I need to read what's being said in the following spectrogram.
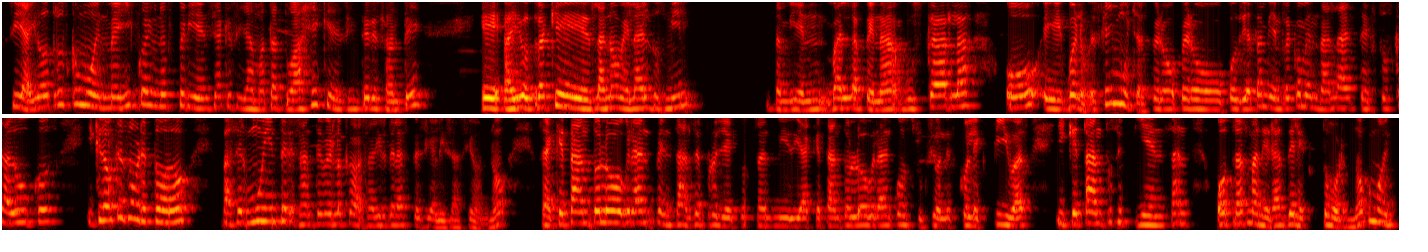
Sí, hay otros como en México hay una experiencia que se llama tatuaje, que es interesante. Eh, hay otra que es la novela del 2000, también vale la pena buscarla. O, eh, bueno, es que hay muchas, pero, pero podría también recomendar la de textos caducos y creo que sobre todo va a ser muy interesante ver lo que va a salir de la especialización, ¿no? O sea, qué tanto logran pensarse proyectos transmedia, qué tanto logran construcciones colectivas y qué tanto se piensan otras maneras de lector, ¿no? Como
